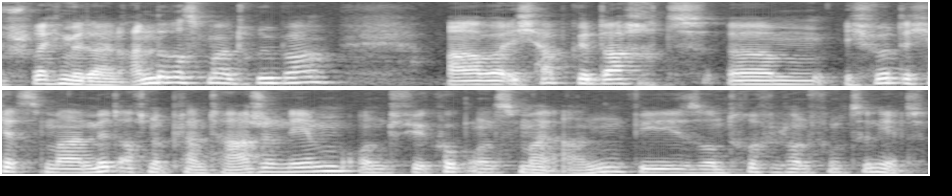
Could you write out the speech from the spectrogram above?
sprechen wir da ein anderes Mal drüber. Aber ich habe gedacht, ähm, ich würde dich jetzt mal mit auf eine Plantage nehmen und wir gucken uns mal an, wie so ein Trüffelhund funktioniert.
